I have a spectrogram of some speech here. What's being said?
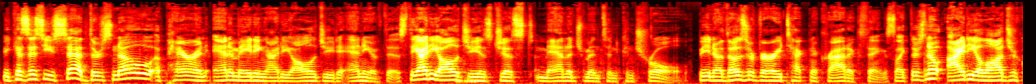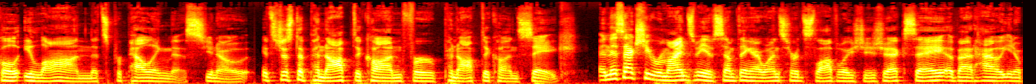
Because as you said, there's no apparent animating ideology to any of this. The ideology is just management and control. But you know, those are very technocratic things. Like there's no ideological elan that's propelling this, you know. It's just a panopticon for panopticon's sake. And this actually reminds me of something I once heard Slavoj Žižek say about how, you know,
